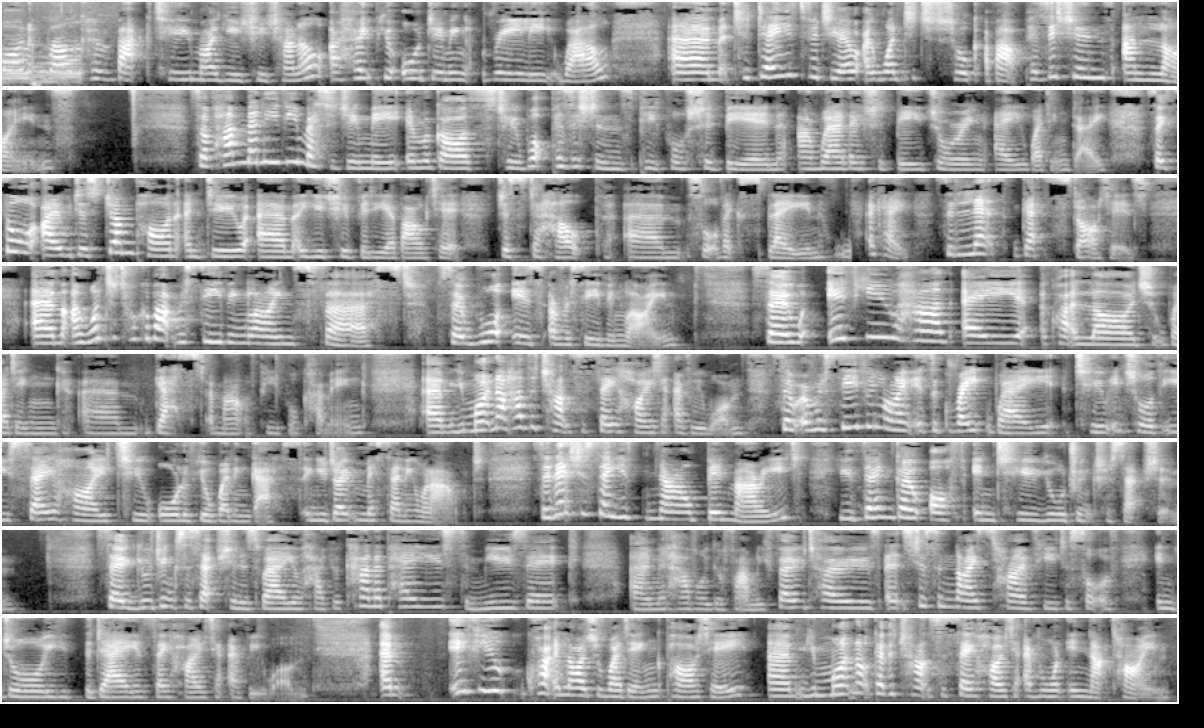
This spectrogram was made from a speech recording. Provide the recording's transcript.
everyone, welcome back to my YouTube channel. I hope you're all doing really well. Um, today's video I wanted to talk about positions and lines. So I've had many of you messaging me in regards to what positions people should be in and where they should be during a wedding day. So I thought I would just jump on and do um, a YouTube video about it just to help um, sort of explain. Okay, so let's get started. Um, I want to talk about receiving lines first. So what is a receiving line? So if you have a, a quite a large wedding um, guest amount of people coming, um, you might not have the chance to say hi to everyone. So a receiving line is a great way to ensure that you say hi to all of your wedding guests and you don't miss anyone out. So let's just say you've now been married, you then go off into your drinks reception. So your drinks reception is where you'll have your canapes, some music, um, you'll have all your family photos and it's just a nice time for you to sort of enjoy the day and say hi to everyone. Um, if you quite a large wedding party, um, you might not get the chance to say hi to everyone in that time.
